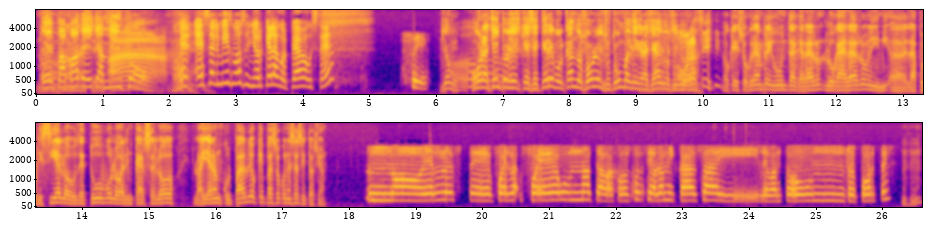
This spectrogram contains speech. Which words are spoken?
No, el papá no de ella, menso. Ah. ¿E- ¿Es el mismo señor que la golpeaba a usted? Sí. ¿Qué hubo? Ahora sí, entonces, que se esté revolcando solo en su tumba el desgraciado, señora. Ok, su gran pregunta, agarraron, lo agarraron y mi- ah, la policía lo detuvo, lo encarceló, lo hallaron culpable o qué pasó con esa situación? No, él este fue la- fue una trabajador social a mi casa y levantó un reporte Ujú.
